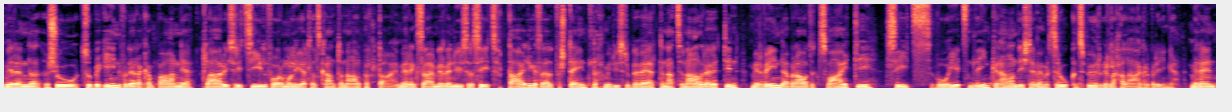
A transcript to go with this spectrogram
Wir haben schon zu Beginn dieser Kampagne klar unsere Ziele formuliert als Kantonalpartei. Wir haben gesagt, wir wollen unseren Sitz verteidigen, selbstverständlich mit unserer bewährten Nationalrätin. Wir wollen aber auch den zweiten Sitz, der jetzt in linker Hand ist, den wollen wir zurück ins bürgerliche Lager bringen. Wir haben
